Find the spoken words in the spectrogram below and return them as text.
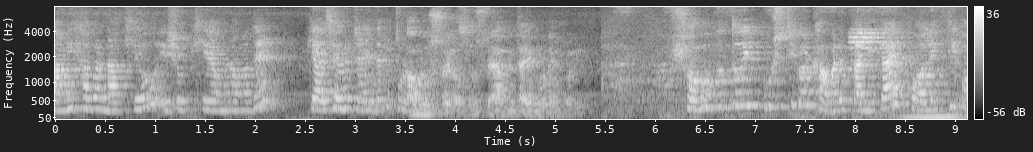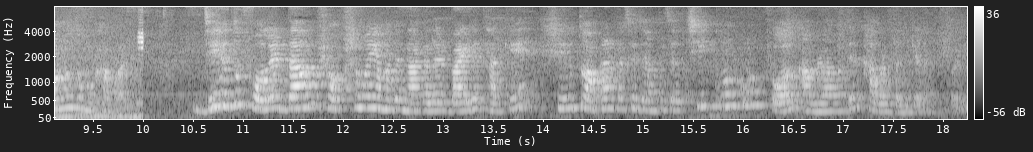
দামি খাবার না খেয়েও এসব খেয়ে আমরা আমাদের ক্যালসিয়ামের চাহিদাটা পূরণ করতে অবশ্যই অবশ্যই আমি তাই মনে করি। স্বভাবতই পুষ্টিকর খাবারের তালিকায় ফল একটি অন্যতম খাবার। দাম সবসময় আমাদের নাগালের বাইরে থাকে। সেহেতু আপনার কাছে জানতে চাচ্ছি কোন কোন ফল আমরা আমাদের খাবার তালিকায় রাখতে পারি?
